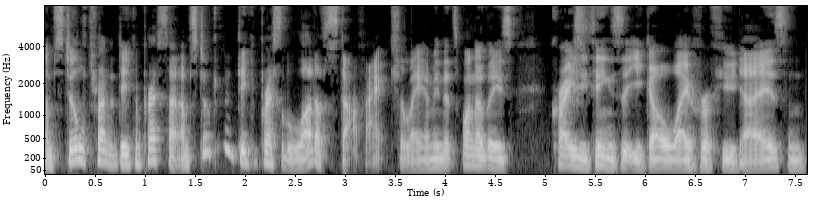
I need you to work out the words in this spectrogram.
I'm still trying to decompress that. I'm still trying to decompress a lot of stuff, actually. I mean, it's one of these crazy things that you go away for a few days and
